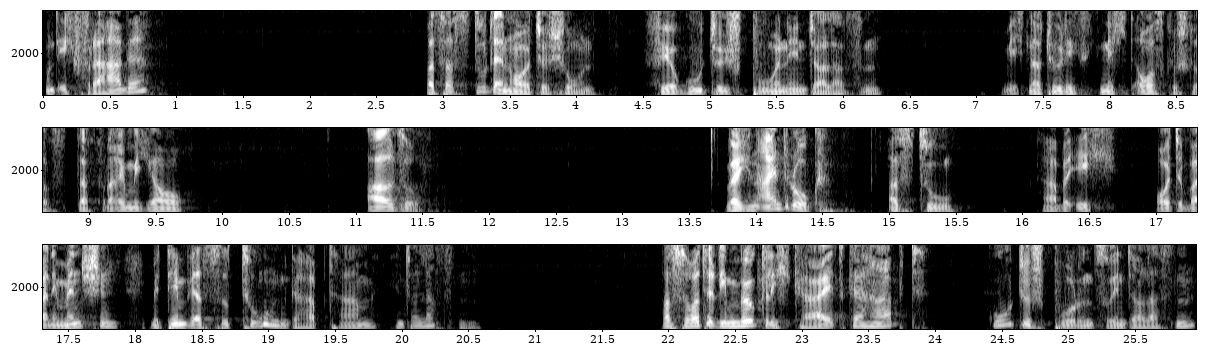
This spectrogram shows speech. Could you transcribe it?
Und ich frage, was hast du denn heute schon für gute Spuren hinterlassen? Mich natürlich nicht ausgeschlossen. Das frage ich mich auch. Also, welchen Eindruck hast du, habe ich heute bei den Menschen, mit denen wir es zu tun gehabt haben, hinterlassen? Hast du heute die Möglichkeit gehabt, gute Spuren zu hinterlassen?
